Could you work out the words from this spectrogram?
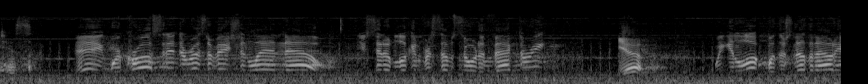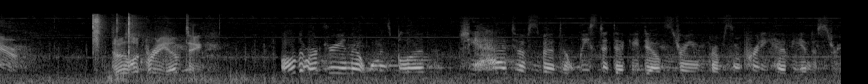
ages. Hey, we're crossing into reservation land now. You said I'm looking for some sort of factory? Yeah, We can look, but there's nothing out here. does look pretty empty. All the mercury in that woman's blood, she had to have spent at least a decade downstream from some pretty heavy industry.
